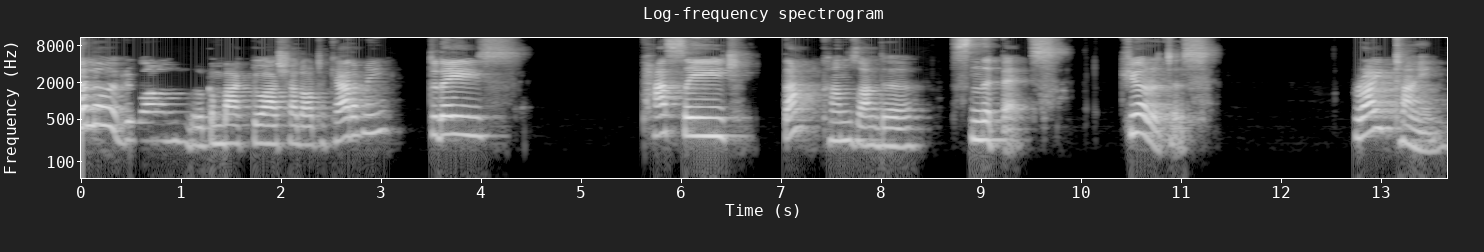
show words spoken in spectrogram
Hello everyone, welcome back to Asha Academy. Today's passage that comes under snippets. Is. Right time.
